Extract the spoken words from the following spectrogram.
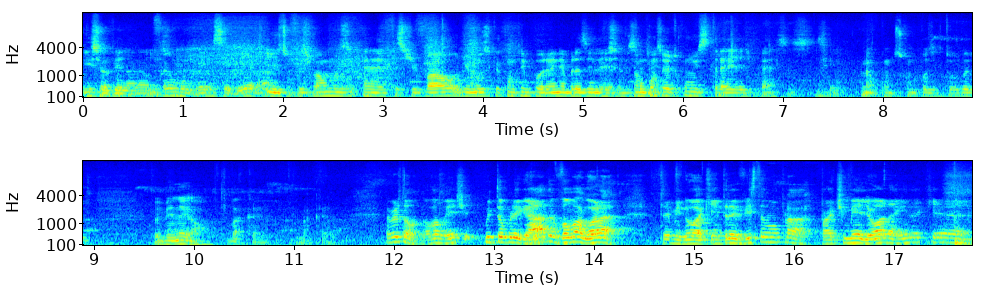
Isso eu vi lá, não? Isso. Foi um MCD lá? Isso, Festival, Musi- é, Festival de Música Contemporânea Brasileira. Isso, Então, um concerto com estreia de peças. Sim. Não, com os compositores. Foi bem legal. Que bacana, que bacana. Everton, novamente, muito obrigado. Vamos agora, terminou aqui a entrevista, vamos pra parte melhor ainda, que é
